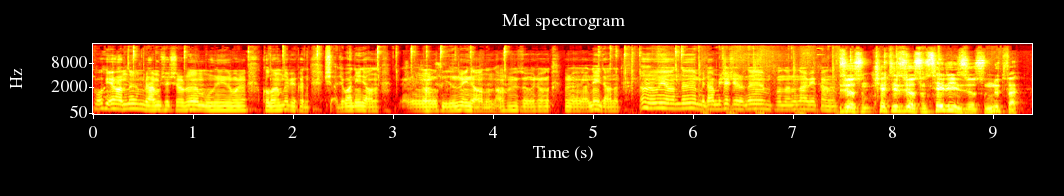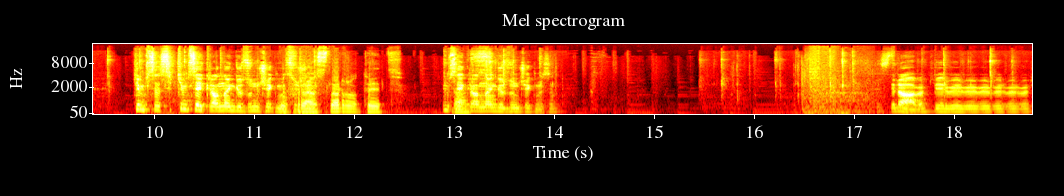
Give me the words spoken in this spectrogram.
Çok yandım ben şaşırdım Bu kollarımda bir kadın Şş, Acaba neydi anın Neydi anın Neydi anın Uyandım ben şaşırdım Kollarımda bir kadın İzliyorsun, chat izliyorsun, seri izliyorsun lütfen. Kimse kimse ekrandan gözünü çekmesin şu an. Fransızlar rotate. Kimse Frans. ekrandan gözünü çekmesin. Bir abi. Bir bir bir bir bir bir.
